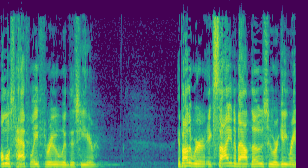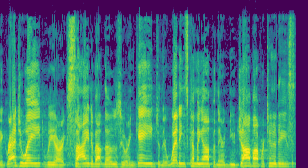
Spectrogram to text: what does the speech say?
almost halfway through with this year. And Father, we're excited about those who are getting ready to graduate. We are excited about those who are engaged and their weddings coming up and their new job opportunities.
